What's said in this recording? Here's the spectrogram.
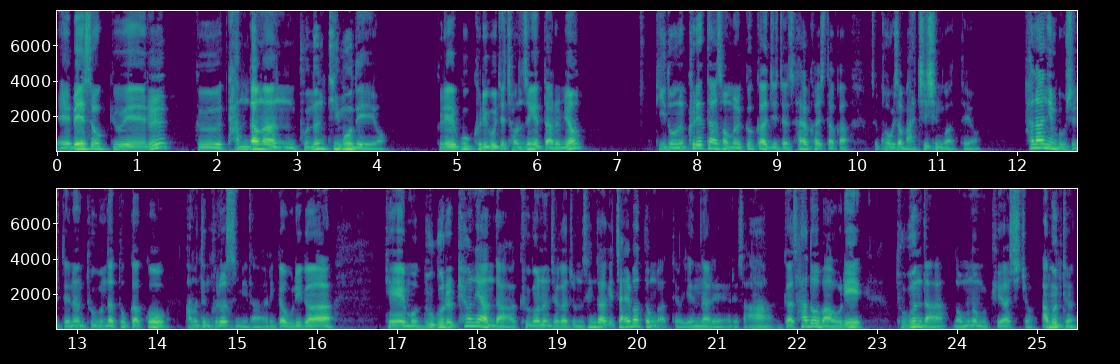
에베소 교회를 그 담당한 분은 디모데예요. 그리고 그리고 이제 전승에 따르면 디도는 크레타 섬을 끝까지 이제 사역하시다가 거기서 마치신 것 같아요. 하나님 보실 때는 두 분 다 똑같고 아무튼 그렇습니다. 그러니까 우리가 걔 뭐 누구를 편애한다 그거는 제가 좀 생각이 짧았던 것 같아요 옛날에 그래서 아 그러니까 사도 바울이 두 분 다 너무너무 귀하시죠 아무튼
